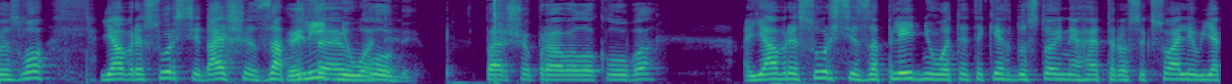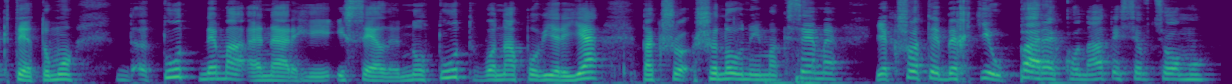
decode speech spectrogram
Повезло, я в ресурсі далі Вітаю в запліднювати. клубі. Перше правило клуба. А я в ресурсі запліднювати таких достойних гетеросексуалів, як ти. Тому д- тут нема енергії і сили. Ну тут вона, повір, є. Так що, шановний Максиме, якщо ти би хотів переконатися в цьому.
